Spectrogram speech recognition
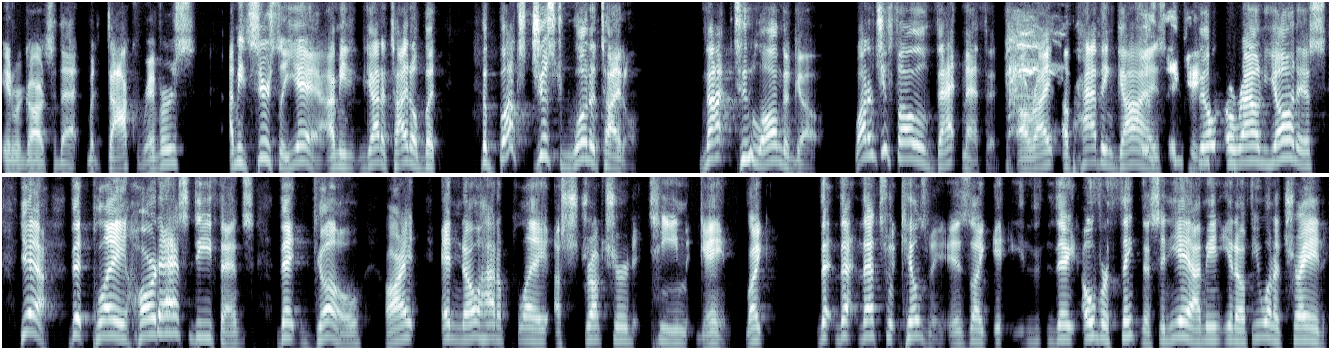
in regards to that. But Doc Rivers, I mean, seriously, yeah. I mean, you got a title, but the Bucks just won a title not too long ago. Why don't you follow that method? All right, of having guys built around Giannis, yeah, that play hard ass defense, that go, all right, and know how to play a structured team game. Like that, that that's what kills me is like it, they overthink this. And yeah, I mean, you know, if you want to trade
